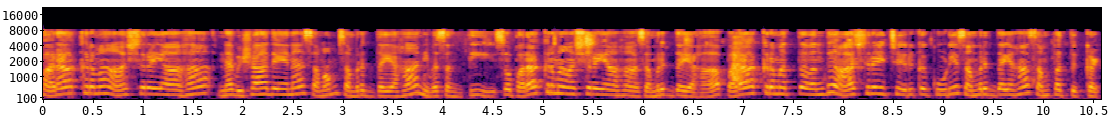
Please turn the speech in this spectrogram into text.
பராக்கிரம ஆசிரயாக ந விஷாதேன சமம் சமிருத்தயா நிவசந்தி. சோ பராக்கிரம ஆசிரயாக சமிருத்தயா பராக்கிரமத்தை வந்து ஆசிரயிச்சு இருக்கக்கூடிய சமிருத்தயா சம்பத்துக்கள்.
